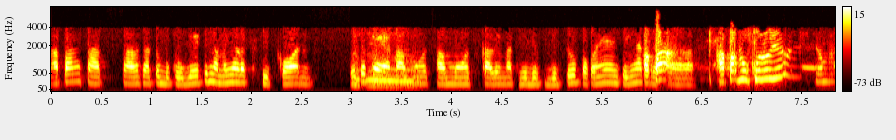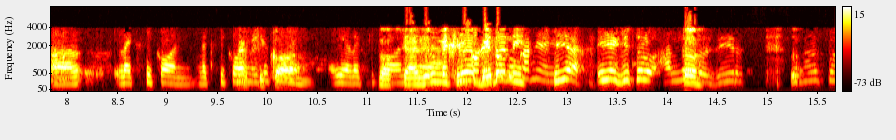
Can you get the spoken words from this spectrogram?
apa sa- salah satu buku gue itu namanya leksikon itu kayak Mm. kamus kamus kalimat hidup gitu pokoknya intinya apa kayak, eh, apa buku lu ya? Eh, leksikon leksikon itu Leksikon. kayak- iya Tuh, leksikon si Azir kayak- mikirnya beda itu nih. bukannya ya? Iya, iya gitu loh. Aneh Tuh. loh, Zir. Kenapa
